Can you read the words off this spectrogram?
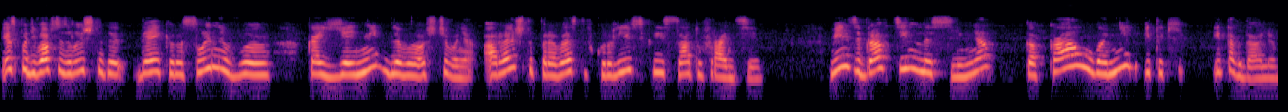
Я сподівався залишити деякі рослини в Кайєнні для вирощування, а решту перевезти в королівський сад у Франції. Він зібрав цінне насіння, какао, ваніль і, такі, і так далі.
